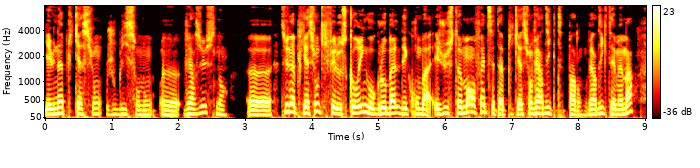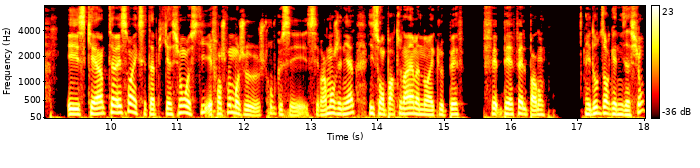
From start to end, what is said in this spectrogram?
Il y a une application, j'oublie son nom, euh, Versus, non? Euh, c'est une application qui fait le scoring au global des combats. Et justement, en fait, cette application, Verdict, pardon, Verdict MMA. Et ce qui est intéressant avec cette application aussi, et franchement, moi, je, je trouve que c'est, vraiment génial. Ils sont en partenariat maintenant avec le PF, PFL, pardon, et d'autres organisations.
